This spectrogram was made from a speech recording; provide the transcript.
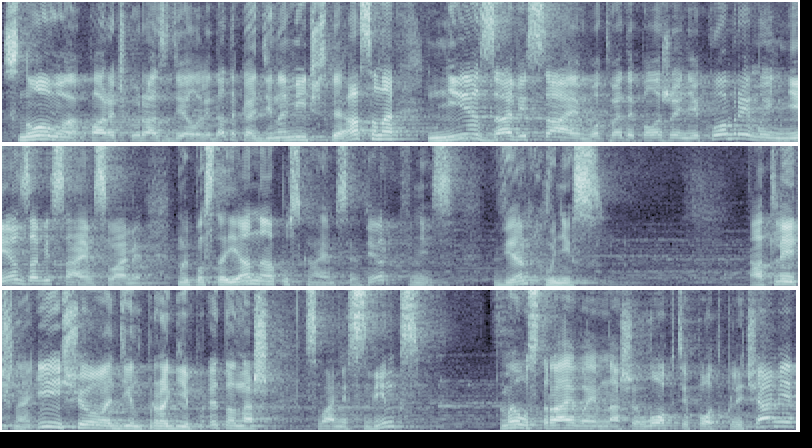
Снова парочку раз сделали, да, такая динамическая асана. Не зависаем. Вот в этой положении кобры мы не зависаем с вами. Мы постоянно опускаемся вверх-вниз вверх-вниз. Отлично. И еще один прогиб. Это наш с вами свинкс. Мы устраиваем наши локти под плечами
